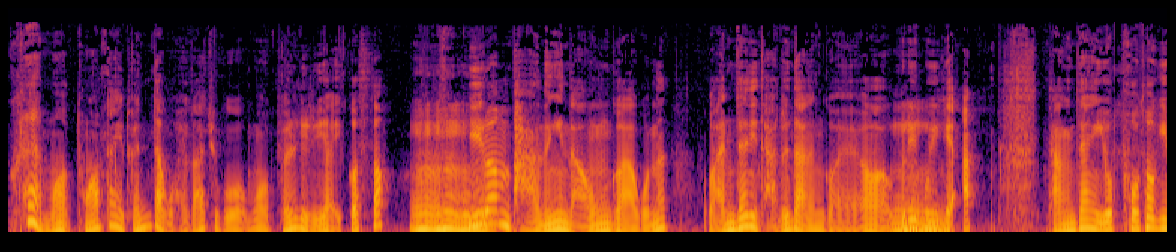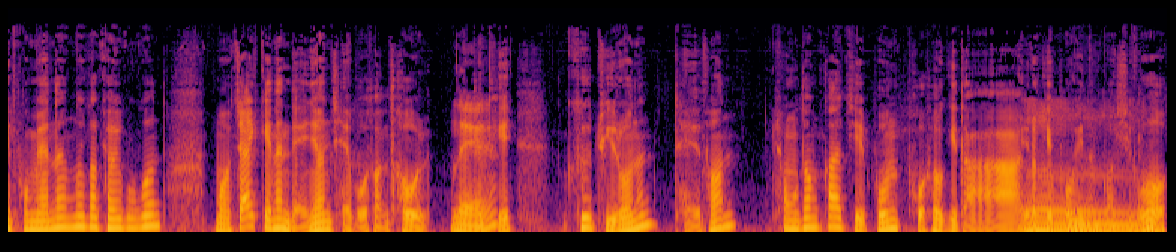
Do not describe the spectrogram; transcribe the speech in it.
그래 뭐 통합당이 된다고 해가지고 뭐 별일이야 있겠어? 음. 이런 반응이 나온 거하고는 완전히 다르다는 거예요. 그리고 음. 이게 앞 당장에 요 포석이 보면은 그러니까 결국은 뭐 짧게는 내년 재보선 서울 네. 특히 그 뒤로는 대선 총선까지 본 포석이다 이렇게 음. 보이는 것이고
